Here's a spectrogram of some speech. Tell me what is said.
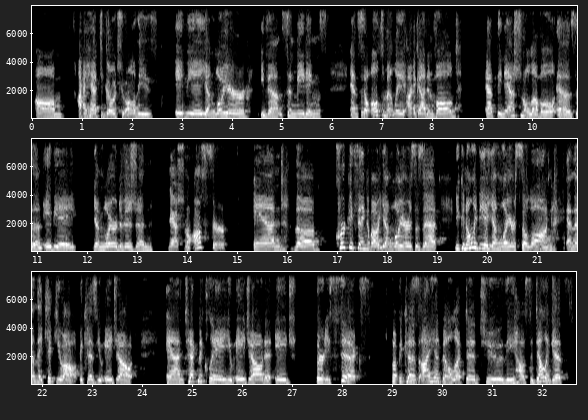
um, I had to go to all these ABA young lawyer events and meetings. And so ultimately, I got involved at the national level as an ABA Young Lawyer Division national officer. And the quirky thing about young lawyers is that you can only be a young lawyer so long, and then they kick you out because you age out. And technically, you age out at age 36 but because I had been elected to the House of Delegates,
